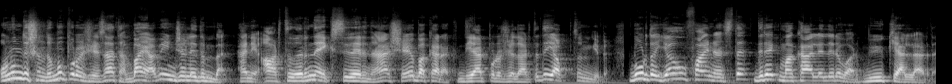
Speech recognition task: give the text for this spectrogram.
Onun dışında bu projeyi zaten bayağı bir inceledim ben. Hani artılarını, eksilerini her şeye bakarak diğer projelerde de yaptığım gibi. Burada Yahoo Finance'te direkt makaleleri var büyük yerlerde.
